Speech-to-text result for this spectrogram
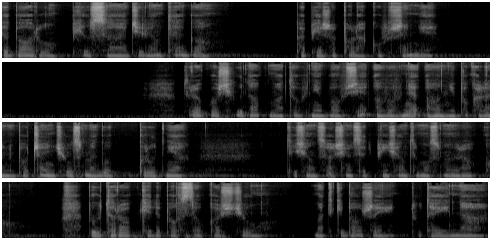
wyboru Piusa IX, papieża Polaków w Rzymie, który ogłosił dogmat o, o, o niepokalanym poczęciu 8 grudnia 1858 roku. Był to rok, kiedy powstał Kościół Matki Bożej tutaj na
